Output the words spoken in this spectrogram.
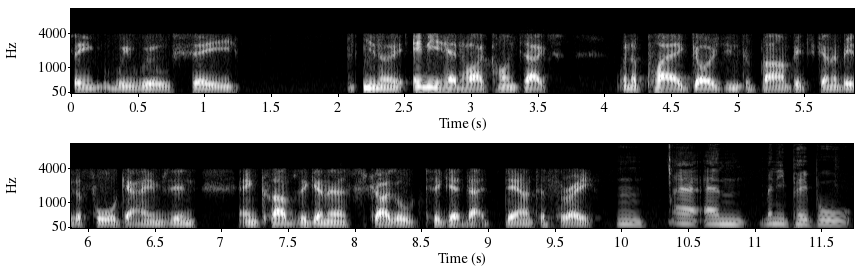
think we will see, you know, any head high contact when a player goes into bump, it's going to be the four games, and, and clubs are going to struggle to get that down to three. Mm. And many people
